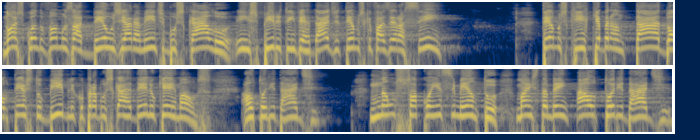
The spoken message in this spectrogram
Nós, quando vamos a Deus diariamente buscá-lo em espírito e em verdade, temos que fazer assim. Temos que ir quebrantado ao texto bíblico para buscar dele o que, irmãos? Autoridade não só conhecimento, mas também autoridade.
